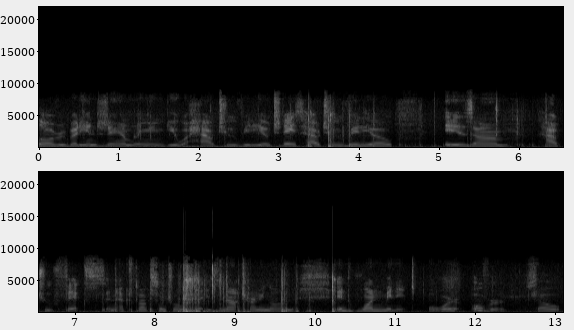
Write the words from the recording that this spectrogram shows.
Hello everybody and today I'm bringing you a how-to video. Today's how-to video is um, how to fix an Xbox controller that is not turning on in one minute or over. So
